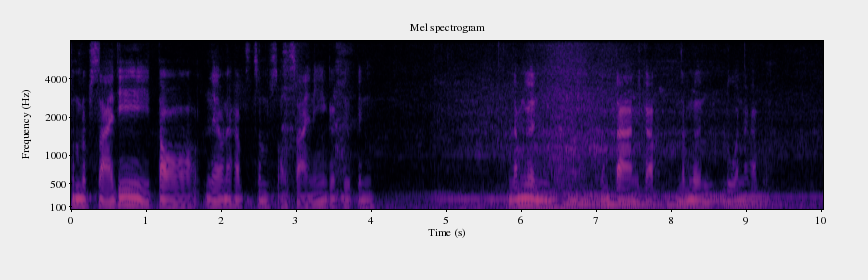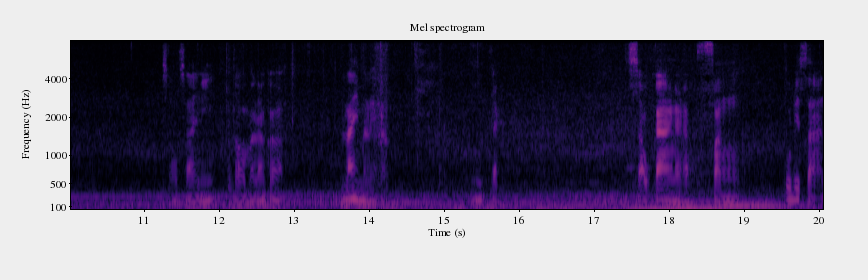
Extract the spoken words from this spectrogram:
สำหรับสายที่ต่อแล้วนะครับสำหรับสองสายนี้ก็คือเป็น น้ำเงินน้ำตาลกับน้ำเงินล้วนนะครับสองสายนี้ต่อมาแล้วก็ไล่มาเลยครับจากเสากลางนะครับ ฝั่ง ผู้โดยสาร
